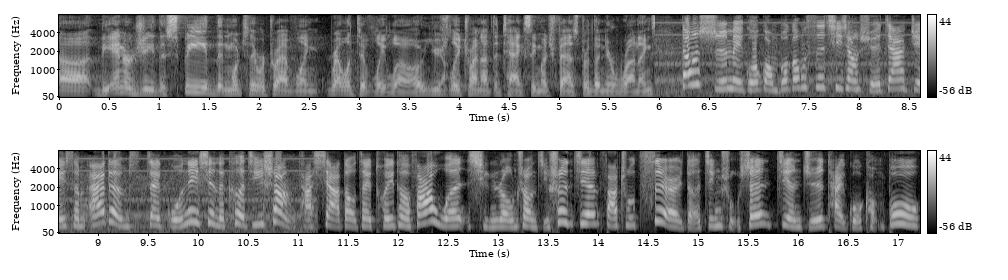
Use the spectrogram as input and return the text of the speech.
Uh, the energy, the speed in which they were traveling relatively low. Usually try not to taxi much faster than you're running. 当时，美国广播公司气象学家 Jason Adams 在国内线的客机上，他吓到在推特发文，形容撞击瞬间发出刺耳的金属声，简直太过恐怖。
